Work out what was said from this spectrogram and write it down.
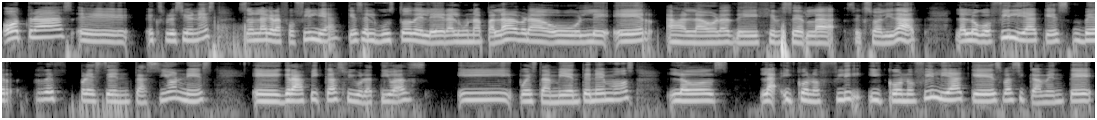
Otras expresiones son la grafofilia, que es el gusto de leer alguna palabra o leer a la hora de ejercer la sexualidad. La logofilia, que es ver representaciones gráficas, figurativas. Y pues también tenemos los, la iconofilia, que es básicamente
